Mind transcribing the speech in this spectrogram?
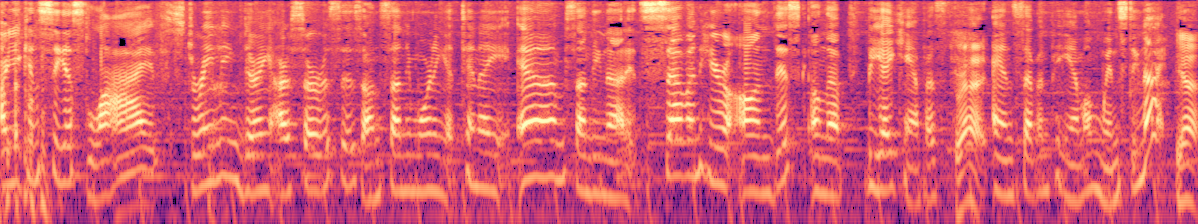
or you can see us live streaming during our services on Sunday morning at 10 a.m., Sunday night at 7 here on this on the BA campus, Right. and 7 p.m. on Wednesday night. Yeah.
